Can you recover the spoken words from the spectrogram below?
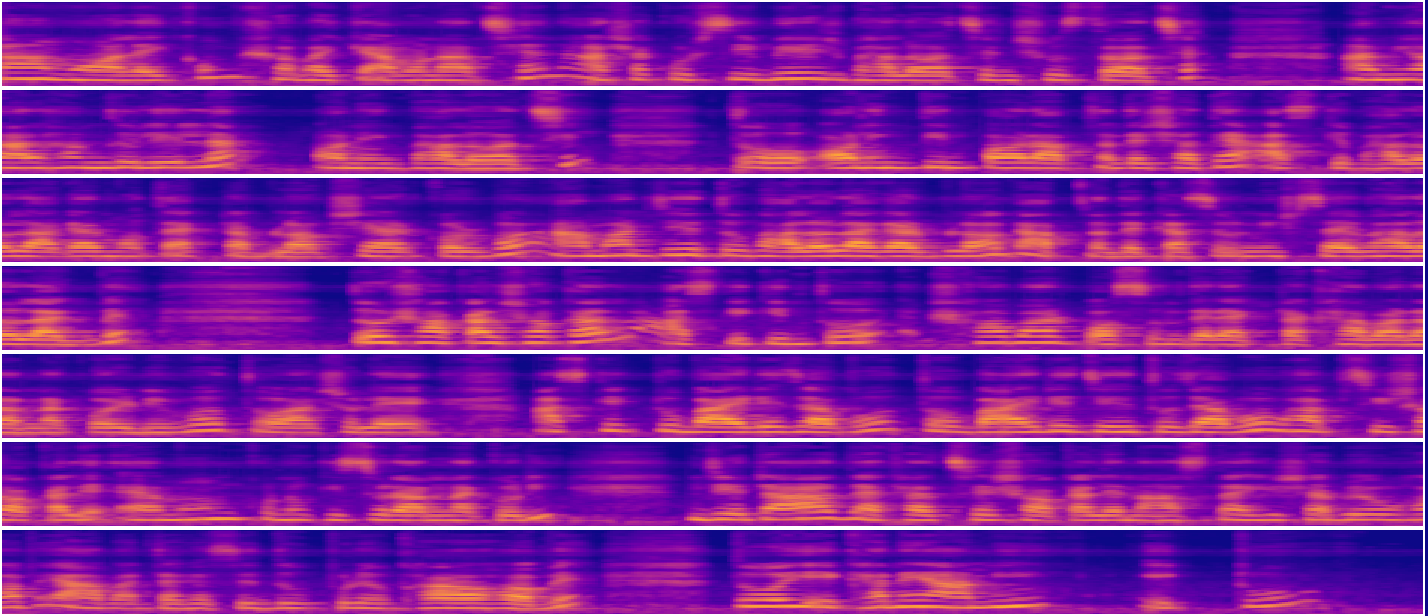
আসসালামু আলাইকুম। সবাই কেমন আছেন? আশা করছি বেশ ভালো আছেন, সুস্থ আছেন। আমিও আলহামদুলিল্লাহ অনেক ভালো আছি। তো অনেক দিন পর আপনাদের সাথে আজকে ভালো লাগার মতো একটা ব্লগ শেয়ার করব। আমার যেহেতু ভালো লাগার ব্লগ, আপনাদের কাছেও নিশ্চয়ই ভালো লাগবে। তো সকাল সকাল আজকে কিন্তু সবার পছন্দের একটা খাবার রান্না করে নিব। তো আসলে আজকে একটু বাইরে যাব। তো বাইরে যেহেতু যাব, ভাবছি সকালে এমন কোনো কিছু রান্না করি যেটা দেখাচ্ছে সকালে নাস্তা হিসাবেও হবে, আবার দেখাচ্ছে দুপুরেও খাওয়া হবে। তো এখানে আমি একটু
